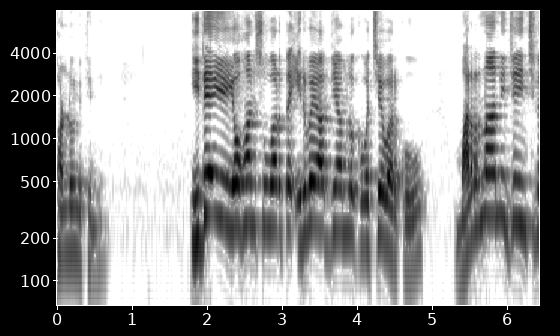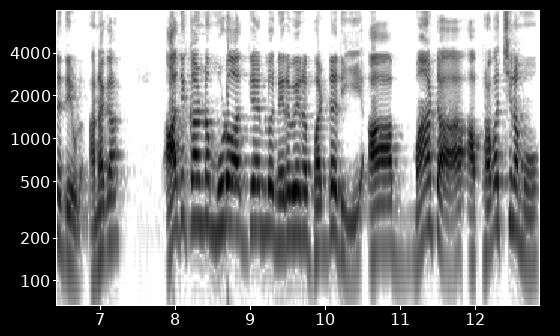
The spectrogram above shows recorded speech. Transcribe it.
పండుని తినింది ఇదే యోహాను సువార్త ఇరవై అధ్యాయంలోకి వచ్చే వరకు మరణాన్ని జయించిన దేవుడు. అనగా ఆదికాండం మూడో అధ్యాయంలో నెరవేరబడ్డది ఆ మాట ఆ ప్రవచనము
